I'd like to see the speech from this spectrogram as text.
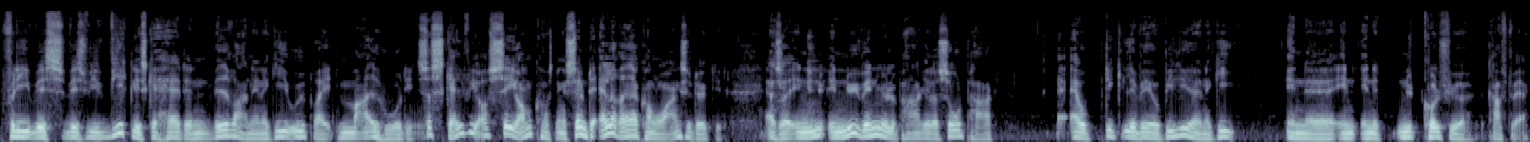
Fordi hvis, hvis vi virkelig skal have den vedvarende energi udbredt meget hurtigt, så skal vi også se omkostninger, selvom det allerede er konkurrencedygtigt. Altså en, en ny vindmøllepark eller solpark er jo, de leverer jo billigere energi end, øh, end, end et nyt kulfyrkraftværk.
